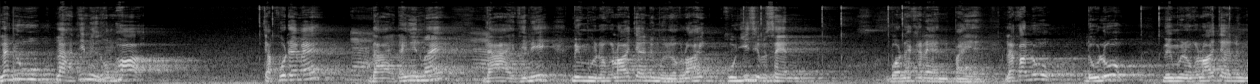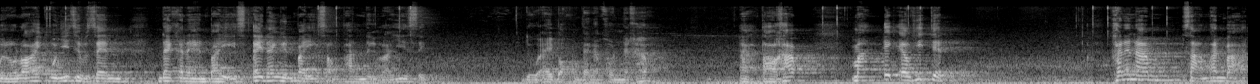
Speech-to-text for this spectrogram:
แล้วดูรหัสที่หนึ่งของพ่อจับคู่ได้ไหมได้ได้ ได้เงินไหม ได้ ทีนี้หนึ่งหมื่นหกร้อยเจอหนึ่งหมื่นหกร้อยคูณยี่สิบเปอร์เซ็นต์โบนัสคะแนนไป แล้วก็ลูก ดูลูกหนึ่งหมื่นหกร้อยเจอหนึ่งหมื่นหกร้อยคูณยี่สิบเปอร์เซ็นต์ได้คะแนนไปอีกเอ้ยได้เงินไปอีกสองพันหนึ่งร้อยี่สิบ ดูไอ้บอกของแต่ละคนนะครับ อะต่อครับมา XL ที่เจ็ดคะแนนนำสามพันบาท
